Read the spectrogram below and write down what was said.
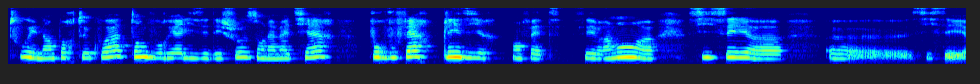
tout et n'importe quoi tant que vous réalisez des choses dans la matière pour vous faire plaisir en fait. C'est vraiment euh, si c'est euh, euh, si c'est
